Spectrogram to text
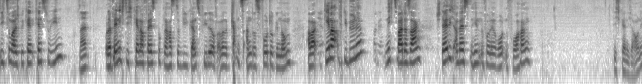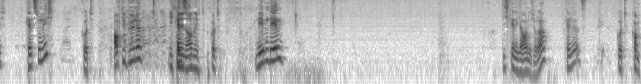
Dich zum Beispiel, kenn, kennst du ihn? Nein. Oder wenn ich dich kenne auf Facebook, dann hast du wie ganz viele auf einmal ein ganz anderes Foto genommen. Aber ja. geh mal auf die Bühne, okay. nichts weiter sagen. Stell dich am besten hinten vor den roten Vorhang. Dich kenne ich auch nicht. Kennst du mich? Nein. Gut. Auf die Bühne. Ich kenne ihn auch nicht. Gut. Neben den? Dich kenne ich auch nicht, oder? Kennen wir uns? Gut, komm.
